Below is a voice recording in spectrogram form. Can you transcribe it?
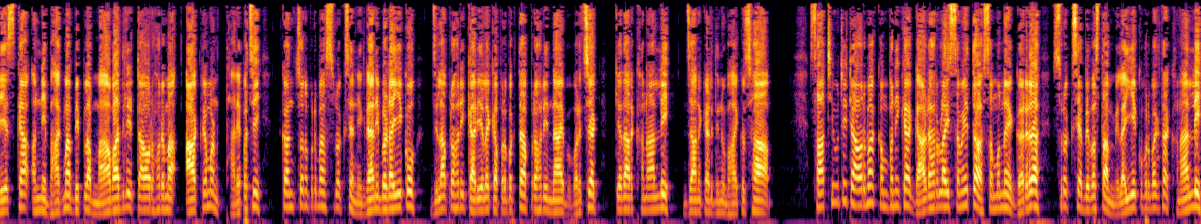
देशका अन्य भागमा विप्लव माओवादीले टावरहरूमा आक्रमण थालेपछि कञ्चनपुरमा सुरक्षा निगरानी बढ़ाइएको जिल्ला प्रहरी कार्यालयका प्रवक्ता प्रहरी नायब परीक्षक केदार खनालले जानकारी दिनुभएको छ। साठीवटै टावरमा कम्पनीका गार्डहरूलाई समेत समन्वय गरेर सुरक्षा व्यवस्था मिलाइएको प्रवक्ता खनालले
